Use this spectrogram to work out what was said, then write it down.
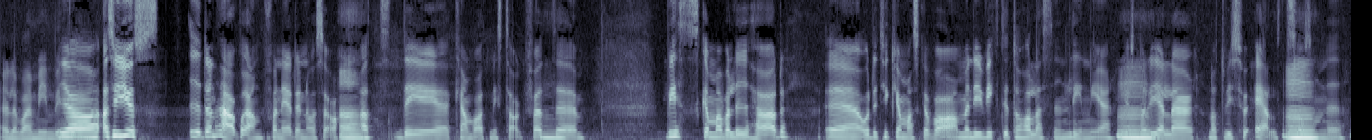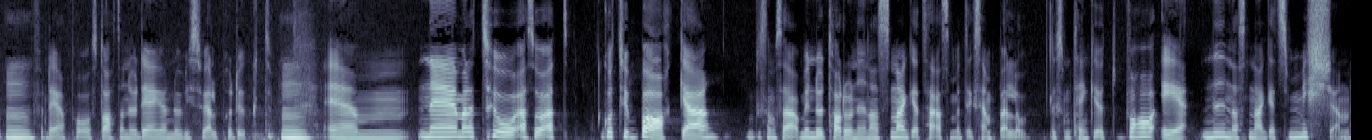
eller vad är min vision. Ja, alltså just i den här branschen är det nog så mm. att det kan vara ett misstag. För att mm. eh, visst ska man vara lyhörd eh, och det tycker jag man ska vara. Men det är viktigt att hålla sin linje mm. just när det gäller något visuellt så mm. som ni mm. funderar på att starta nu. Det är ju en visuell produkt. Eh, nej, men jag tror alltså att gå tillbaka liksom så här, men nu tar du Ninas Nuggets här som ett exempel och liksom tänker ut vad är Ninas Nuggets mission?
